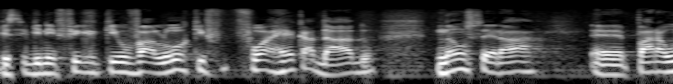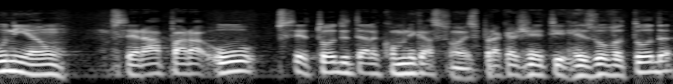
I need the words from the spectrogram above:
Isso significa que o valor que for arrecadado não será é, para a União, será para o setor de telecomunicações, para que a gente resolva todo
